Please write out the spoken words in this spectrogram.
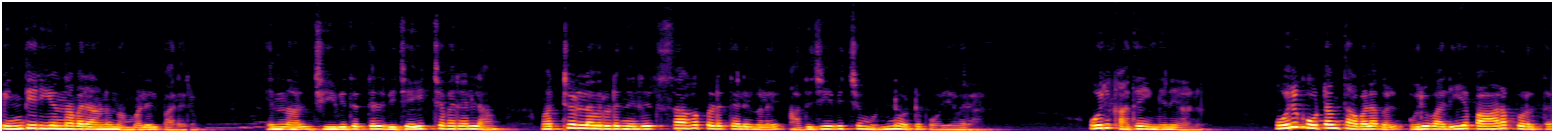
പിന്തിരിയുന്നവരാണ് നമ്മളിൽ പലരും. എന്നാൽ ജീവിതത്തിൽ വിജയിച്ചവരെല്ലാം മറ്റുള്ളവരുടെ നിരുത്സാഹപ്പെടുത്തലുകളെ അതിജീവിച്ച് മുന്നോട്ട് പോയവരാണ്. ഒരു കഥ ഇങ്ങനെയാണ്. ഒരു കൂട്ടം തവളകൾ ഒരു വലിയ പാറപ്പുറത്ത്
